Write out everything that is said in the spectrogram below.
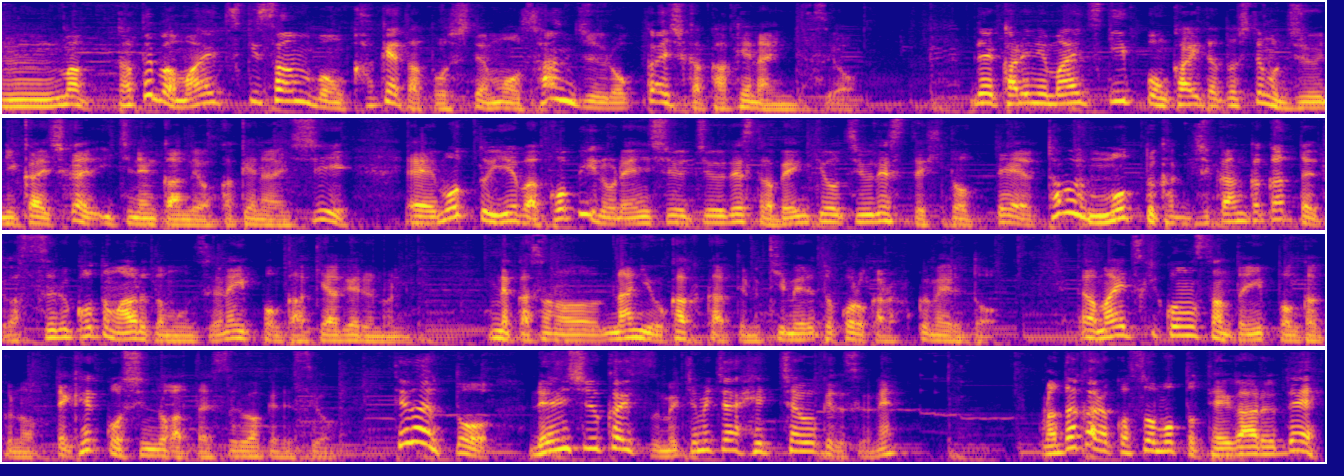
うんまあ、例えば毎月3本書けたとしても36回しか書けないんですよ。で、仮に毎月1本書いたとしても12回しか1年間では書けないし、えー、もっと言えばコピーの練習中ですとか勉強中ですって人って、多分もっと時間かかったりとかすることもあると思うんですよね、1本書き上げるのに。なんかその、何を書くかっていうのを決めるところから含めると。だから毎月コンスタントに1本書くのって結構しんどかったりするわけですよ。ってなると、練習回数めちゃめちゃ減っちゃうわけですよね。ま、だからこそもっと手軽で、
